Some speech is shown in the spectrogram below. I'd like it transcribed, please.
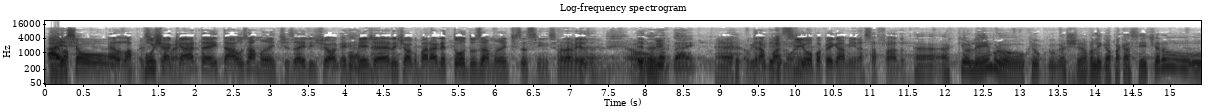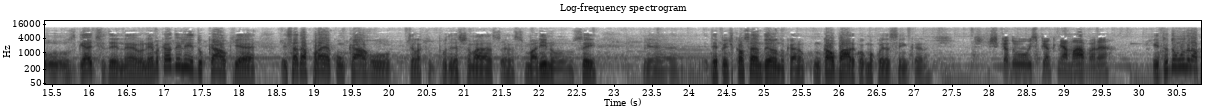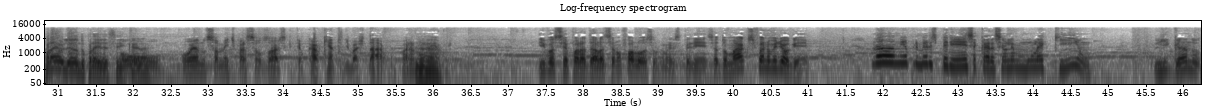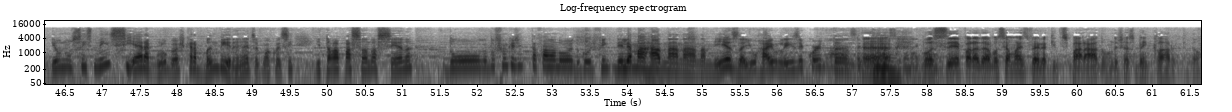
Ah, ela- esse é o. Ela puxa a é. carta e tá os amantes. Aí ele joga, ele beija ela e joga o baralho, é todo os amantes assim em cima da mesa. É o Ele. É, o Will Deixa trapaceou pra pegar a mina, safado. A, a que eu lembro, o que eu achava legal pra cacete era o- o- os gadgets dele, né? Eu lembro aquela dele do carro que é. Ele sai da praia com um carro, sei lá que poderia se chamar é, submarino, não sei. É, e de repente o carro sai andando, cara. Um carro barco, alguma coisa assim, cara. Acho que é do espião que me amava, né? E todo mundo na praia olhando pra ele assim, cara. ou, ou é no Somente para Seus Olhos, que tem um carro que entra debaixo d'água. Agora eu não É. lembro. E você, Paradela, você não falou a sua primeira experiência. A do Marcos foi no videogame. Não, a minha primeira experiência, cara, assim, eu lembro um molequinho ligando, eu não sei se- nem se era Globo, eu acho que era Bandeirantes, alguma coisa assim, e tava passando a cena do, do filme que a gente tá falando hoje, do Goldfinger, dele amarrado na, na, na mesa e o raio laser Ah, cortando. essa é clássica, né, cara? Você, Paradela, você é o mais velho aqui disparado, vamos deixar isso bem claro, entendeu?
